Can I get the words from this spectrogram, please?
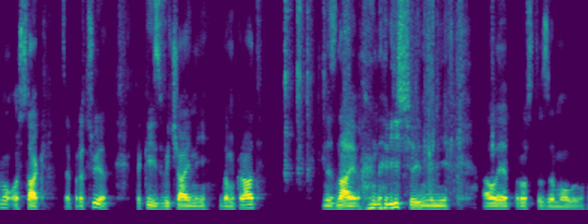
Ну, ось так це працює. Такий звичайний домкрат. Не знаю, навіщо він мені, але просто замовив.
